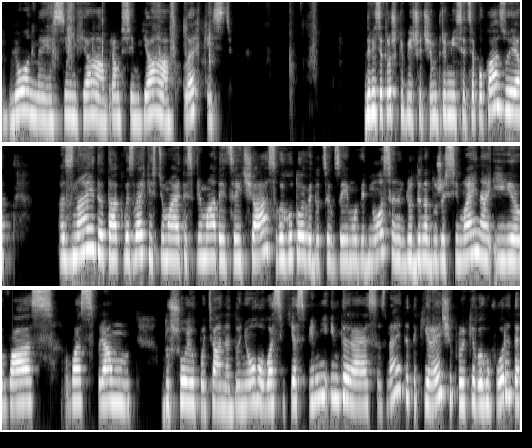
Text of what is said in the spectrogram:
Влюблений, сім'я, прям сім'я, легкість. Дивіться, трошки більше, ніж три місяці показує. Знаєте, так, ви з легкістю маєте сприймати цей час, ви готові до цих взаємовідносин. Людина дуже сімейна, і вас, вас прям душою потягне до нього. У вас є спільні інтереси. Знаєте, такі речі, про які ви говорите,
